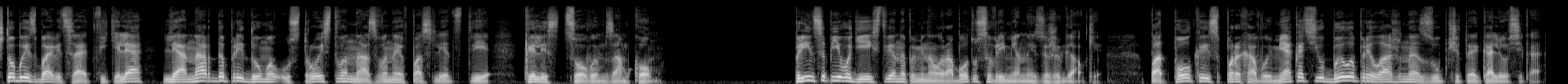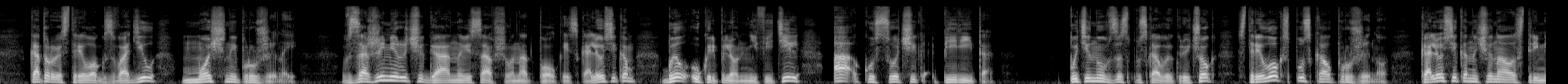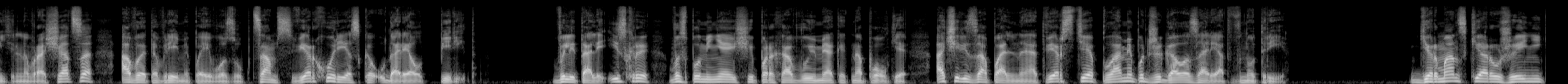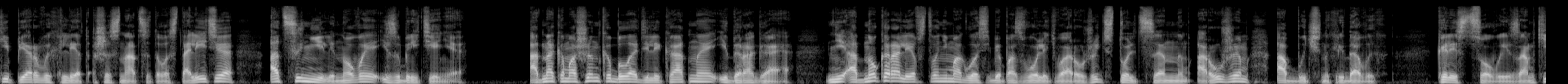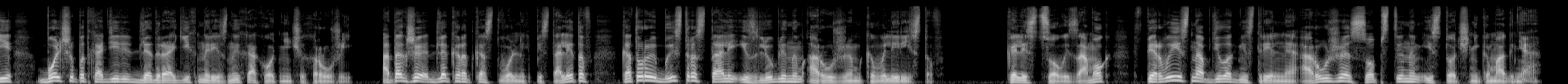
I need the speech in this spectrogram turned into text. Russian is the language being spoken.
Чтобы избавиться от фитиля, Леонардо придумал устройство, названное впоследствии колесцовым замком. Принцип его действия напоминал работу современной зажигалки. Под полкой с пороховой мякотью было прилажено зубчатое колесико, которое стрелок взводил мощной пружиной. В зажиме рычага, нависавшего над полкой с колесиком, был укреплен не фитиль, а кусочек перита — Потянув за спусковой крючок, стрелок спускал пружину. Колесико начинало стремительно вращаться, а в это время по его зубцам сверху резко ударял перит. Вылетали искры, воспламеняющие пороховую мякоть на полке, а через запальное отверстие пламя поджигало заряд внутри. Германские оружейники первых лет 16 столетия оценили новое изобретение — Однако машинка была деликатная и дорогая. Ни одно королевство не могло себе позволить вооружить столь ценным оружием обычных рядовых. Колесцовые замки больше подходили для дорогих нарезных охотничьих ружей, а также для короткоствольных пистолетов, которые быстро стали излюбленным оружием кавалеристов. Колесцовый замок впервые снабдил огнестрельное оружие собственным источником огня.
